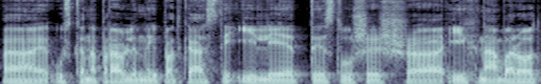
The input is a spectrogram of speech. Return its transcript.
а, узконаправленные подкасты, или ты слушаешь а, их наоборот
